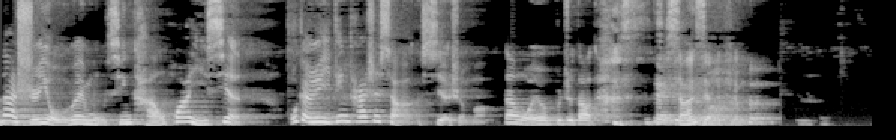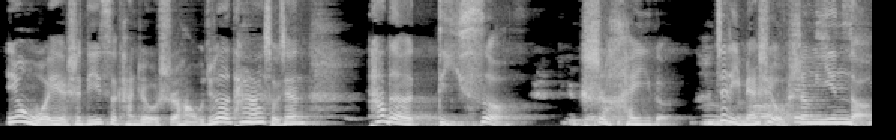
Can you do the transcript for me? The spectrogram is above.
那时有位母亲昙花一现，我感觉一定他是想写什么，但我又不知道他想写什么。因为我也是第一次看这首诗哈，我觉得它首先它的底色是黑的，这里面是有声音的，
